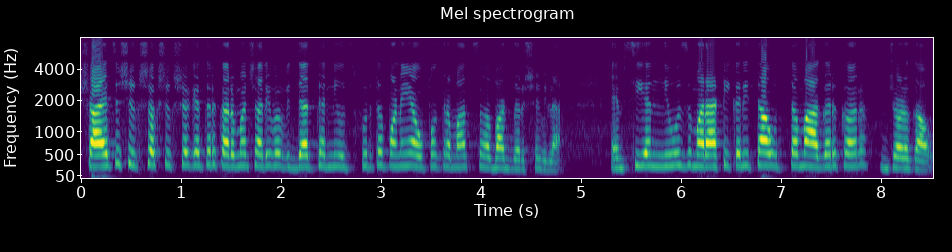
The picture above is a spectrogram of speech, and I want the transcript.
शाळेचे शिक्षक शिक्षकेतर कर्मचारी व विद्यार्थ्यांनी उत्स्फूर्तपणे या उपक्रमात सहभाग दर्शविला. एम सी एन न्यूज मराठीकरिता उत्तम आगरकर जळगाव.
